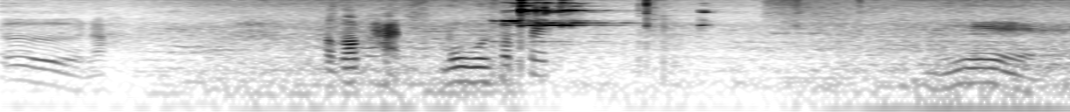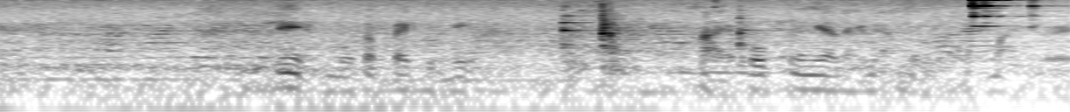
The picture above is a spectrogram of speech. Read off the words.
เออนะ แล้วก็ผัดหมูสเต็กนี่นี่หมูสเต็กอยู่นี่ใส่ปุ๊บนี่อะไรเนี่ยหมูใหม่เลย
